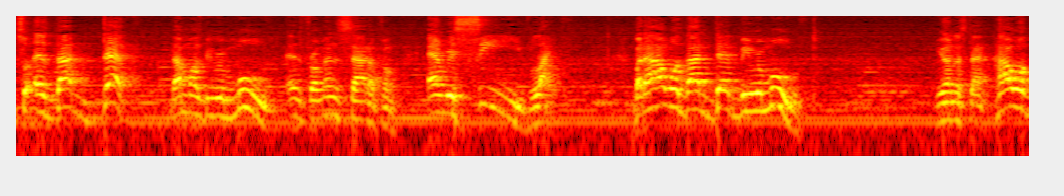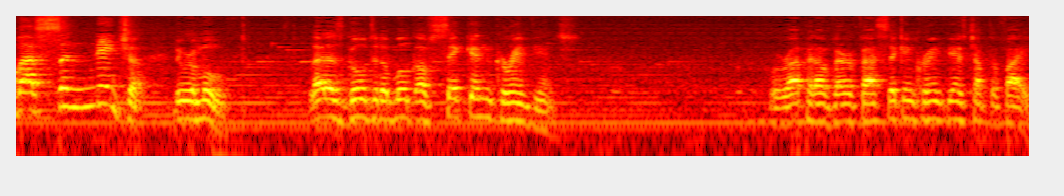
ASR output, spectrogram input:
So as that death that must be removed from inside of him and receive life. But how will that death be removed? You understand? How will that sin nature be removed? Let us go to the book of Second Corinthians. We'll wrap it up very fast. Second Corinthians chapter 5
